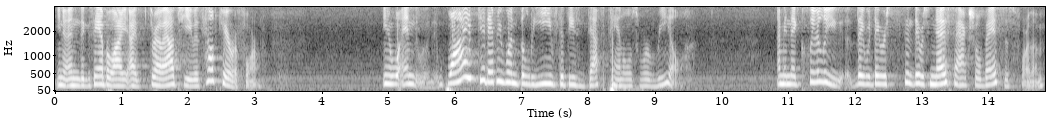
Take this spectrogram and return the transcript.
You know, and the example I, I throw out to you is healthcare reform. You know, and why did everyone believe that these death panels were real? I mean, they clearly they were they were there was no factual basis for them,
